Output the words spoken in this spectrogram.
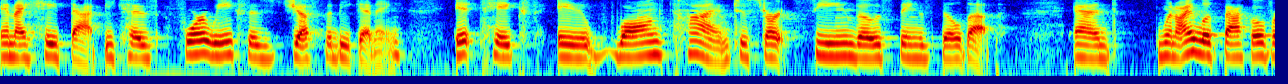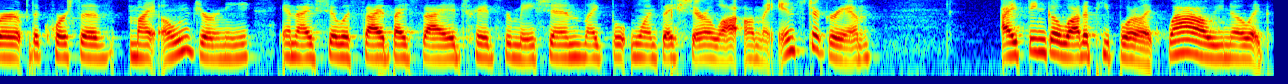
And I hate that because four weeks is just the beginning. It takes a long time to start seeing those things build up. And when I look back over the course of my own journey and I show a side by side transformation, like the ones I share a lot on my Instagram, I think a lot of people are like, wow, you know, like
